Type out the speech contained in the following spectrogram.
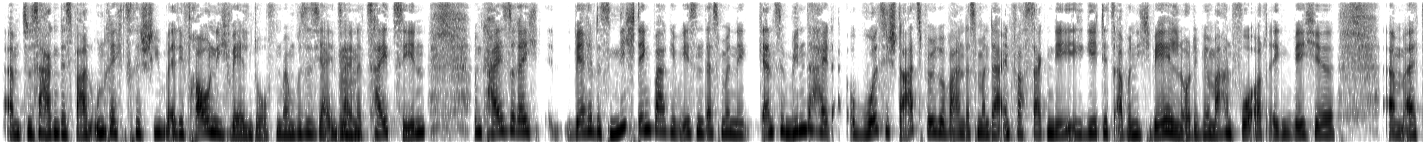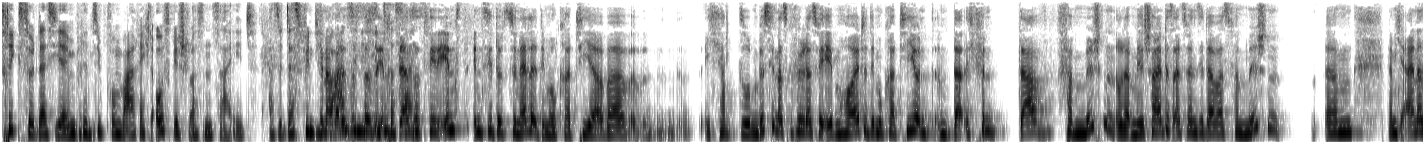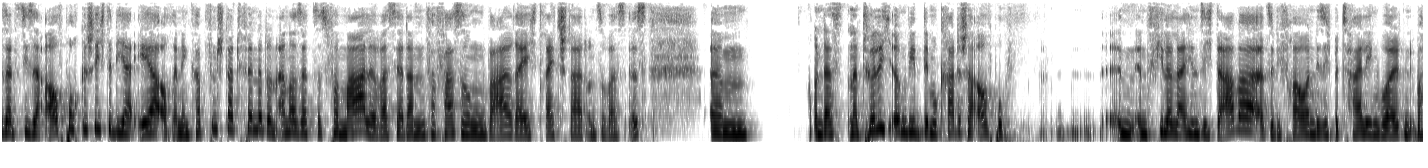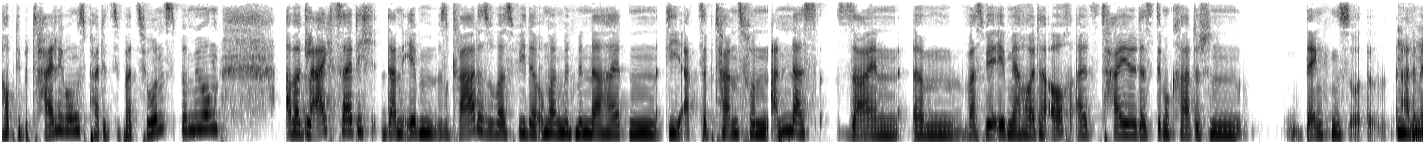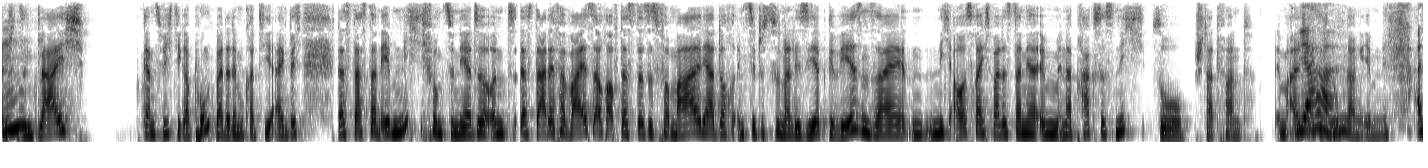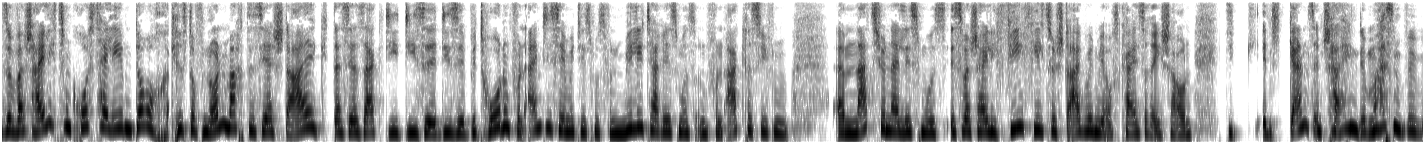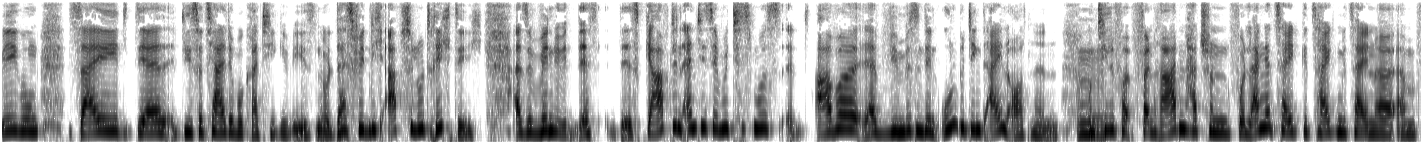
ähm, zu sagen, das war ein Unrechts Regime, weil die Frauen nicht wählen durften. Man muss es ja in seiner mhm. Zeit sehen. Im Kaiserreich wäre das nicht denkbar gewesen, dass man eine ganze Minderheit, obwohl sie Staatsbürger waren, dass man da einfach sagt, nee, ihr geht jetzt aber nicht wählen oder wir machen vor Ort irgendwelche ähm, äh, Tricks, so dass ihr im Prinzip vom Wahlrecht ausgeschlossen seid. Also das finde ich genau, wahnsinnig das ist das, interessant. Das ist die institutionelle Demokratie, aber ich habe so ein bisschen das Gefühl, dass wir eben heute Demokratie und, und da, ich finde, da vermischen oder mir scheint es, als wenn sie da was vermischen ähm, nämlich einerseits diese Aufbruchgeschichte, die ja eher auch in den Köpfen stattfindet, und andererseits das Formale, was ja dann Verfassung, Wahlrecht, Rechtsstaat und sowas ist. Ähm, und dass natürlich irgendwie demokratischer Aufbruch in, in vielerlei Hinsicht da war, also die Frauen, die sich beteiligen wollten, überhaupt die Beteiligungs-, Partizipationsbemühungen, aber gleichzeitig dann eben gerade sowas wie der Umgang mit Minderheiten, die Akzeptanz von Anderssein, ähm, was wir eben ja heute auch als Teil des demokratischen Denkens, äh, alle mhm. Menschen sind gleich, ganz wichtiger Punkt bei der Demokratie eigentlich, dass das dann eben nicht funktionierte und dass da der Verweis auch auf das, dass es formal ja doch institutionalisiert gewesen sei, nicht ausreicht, weil es dann ja im, in der Praxis nicht so stattfand im alltäglichen ja. Umgang eben nicht. Also wahrscheinlich zum Großteil eben doch. Christoph Nonn macht es sehr stark, dass er sagt, die, diese, diese Betonung von Antisemitismus, von Militarismus und von aggressivem ähm, Nationalismus ist wahrscheinlich viel, viel zu stark, wenn wir aufs Kaiserreich schauen. Die ganz entscheidende Massenbewegung sei der, die Sozialdemokratie gewesen. Und das finde ich absolut richtig. Also wenn es, es gab den Antisemitismus, aber äh, wir müssen den unbedingt einordnen. Mhm. Und Thiel van Raden hat schon vor langer Zeit gezeigt mit seiner ähm,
